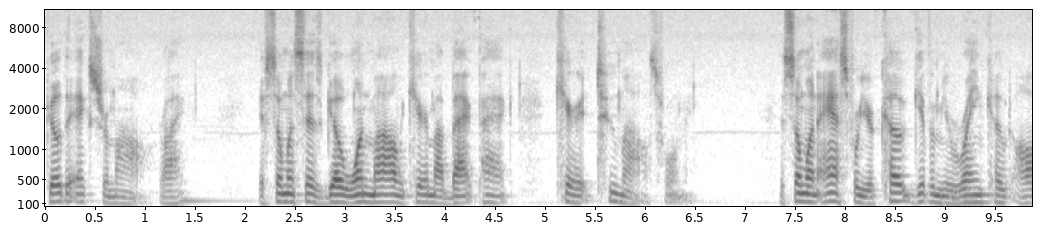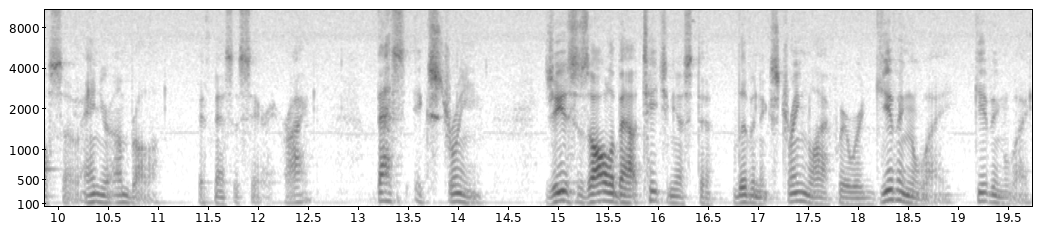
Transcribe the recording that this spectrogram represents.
go the extra mile." Right? If someone says, "Go one mile and carry my backpack," carry it two miles for me. If someone asks for your coat, give them your raincoat also and your umbrella if necessary. Right? That's extreme. Jesus is all about teaching us to live an extreme life where we're giving away, giving away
